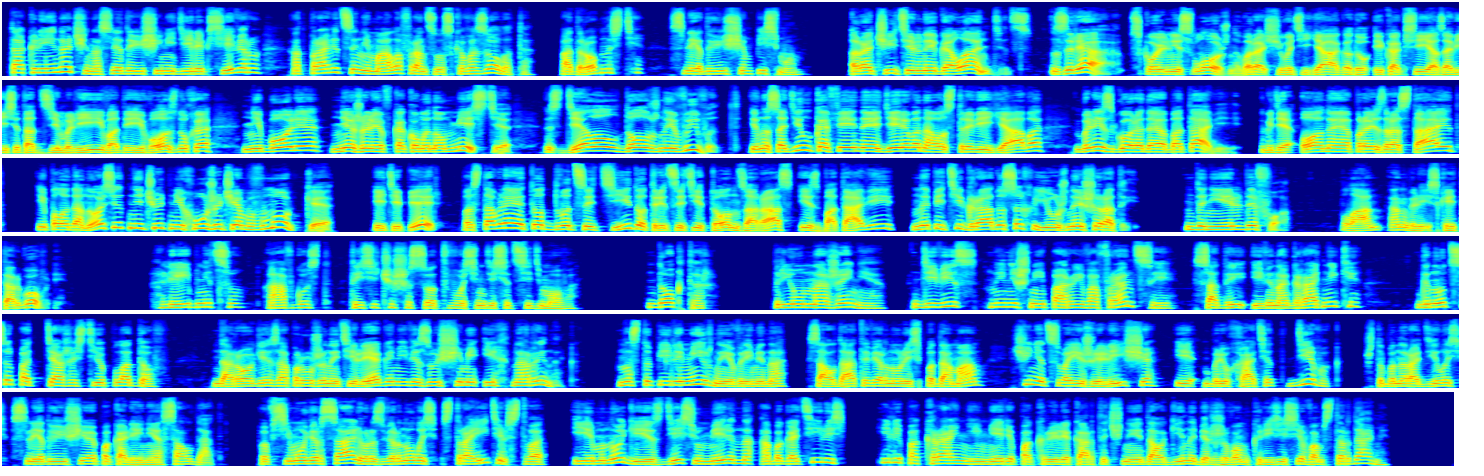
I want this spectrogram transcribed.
Так или иначе, на следующей неделе к северу отправится немало французского золота. Подробности следующим письмом. «Рачительный голландец. Зря, сколь несложно выращивать ягоду, и как сия зависит от земли, воды и воздуха, не более, нежели в каком ином месте, сделал должный вывод и насадил кофейное дерево на острове Ява, близ города Батавии, где оное произрастает и плодоносит ничуть не хуже, чем в мокке, и теперь поставляет от 20 до 30 тонн за раз из Батавии на 5 градусах южной широты. Даниэль Дефо. План английской торговли. Лейбницу, август 1687 Доктор, при умножении девиз нынешней поры во Франции «Сады и виноградники» – гнутся под тяжестью плодов. Дороги запружены телегами, везущими их на рынок. Наступили мирные времена, солдаты вернулись по домам, чинят свои жилища и брюхатят девок, чтобы народилось следующее поколение солдат. По всему Версалю развернулось строительство, и многие здесь умеренно обогатились или, по крайней мере, покрыли карточные долги на биржевом кризисе в Амстердаме.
